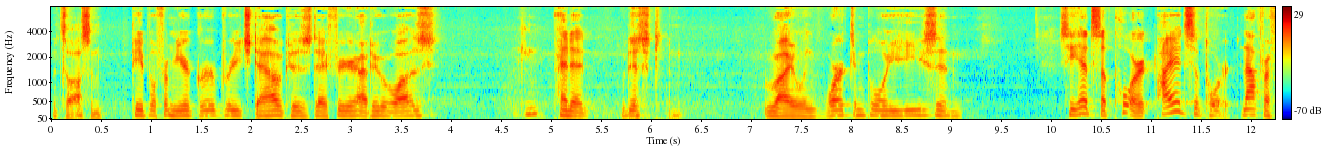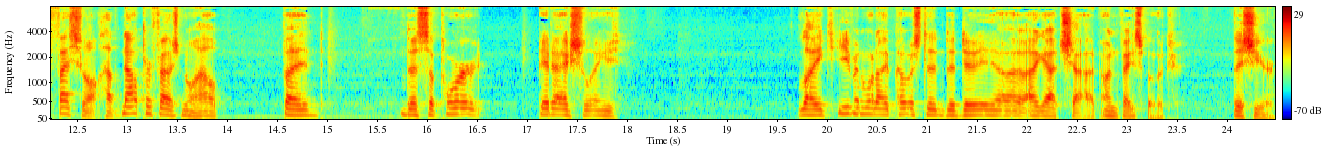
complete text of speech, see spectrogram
That's awesome. People from your group reached out because they figured out who it was. Mm-hmm. And it just, my work employees, and So you had support, I had support. not professional help. not professional help, but the support, it actually, like, even when I posted the day uh, I got shot on Facebook this year,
